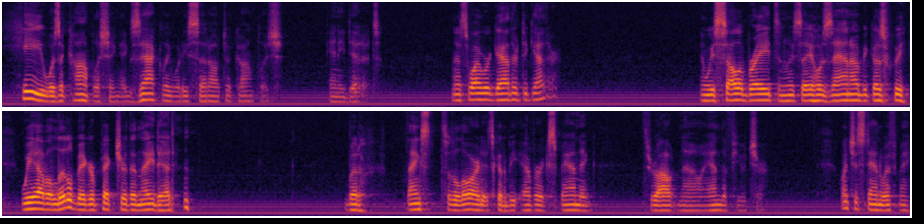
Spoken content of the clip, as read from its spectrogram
he was accomplishing exactly what he set out to accomplish, and he did it. And that's why we're gathered together. And we celebrate and we say Hosanna because we, we have a little bigger picture than they did. but thanks to the Lord, it's going to be ever expanding throughout now and the future. Why don't you stand with me?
